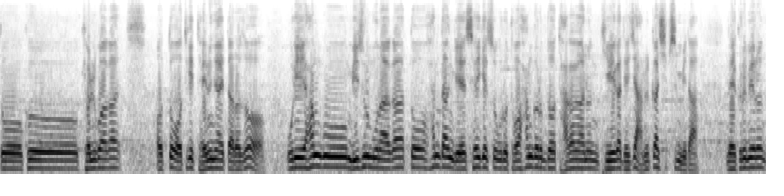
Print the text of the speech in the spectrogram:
또 그 결과가 어, 또 어떻게 되느냐에 따라서 우리 한국 미술 문화가 또 한 단계 세계 속으로 더 한 걸음 더 다가가는 기회가 되지 않을까 싶습니다. 네, 그러면은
